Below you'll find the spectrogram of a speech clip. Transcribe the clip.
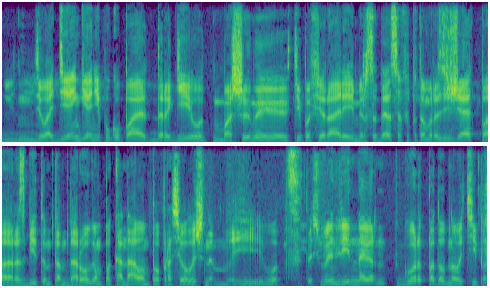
девать деньги, они покупают дорогие вот машины, типа Феррари и Мерседесов, и потом разъезжают по разбитым там дорогам, по канавам, по проселочным. И вот, то есть Вэньлин, наверное, город подобного типа.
